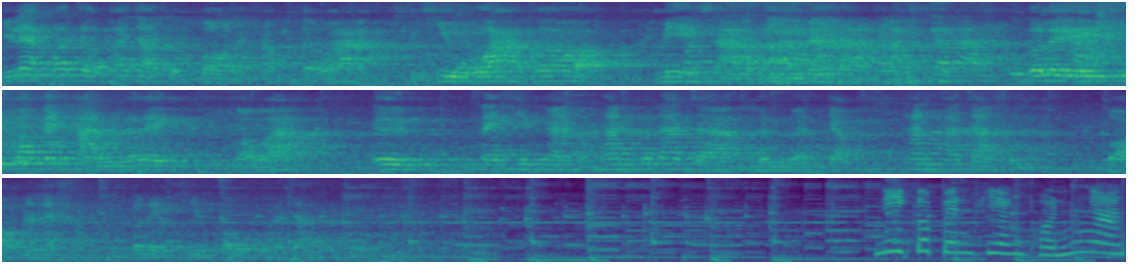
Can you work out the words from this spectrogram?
ทีแรกก็เจอพระอาจารย์สมปองนะครับ แต่ว่าคิวว่างก็เมษาปีหนะครับก็เลยคิดว่าไม่ทันก็เลยบอกว่าเออในทีมงานของท่านก็น่าจะเหมือนเหมือนกับท่านพระอาจารย์สมปองนั่นแหละครับ ก็เลยคิดเอาพระอาจารย์สมปอง นี่ก็เป็นเพียงผลงาน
